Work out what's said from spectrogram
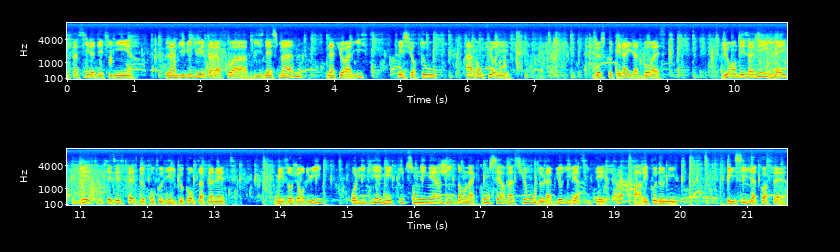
Facile à définir. L'individu est à la fois businessman, naturaliste et surtout aventurier. De ce côté-là, il a de beaux restes. Durant des années, il a étudié toutes les espèces de crocodiles que compte la planète. Mais aujourd'hui, Olivier met toute son énergie dans la conservation de la biodiversité par l'économie. Et ici, il y a de quoi faire.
